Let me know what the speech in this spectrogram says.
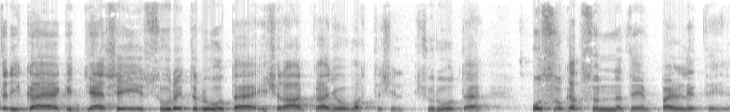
طریقہ ہے کہ جیسے ہی سورج طلوع ہوتا ہے، اشراق کا جو وقت شروع ہوتا ہے، اس وقت سنتیں پڑھ لیتے ہیں۔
